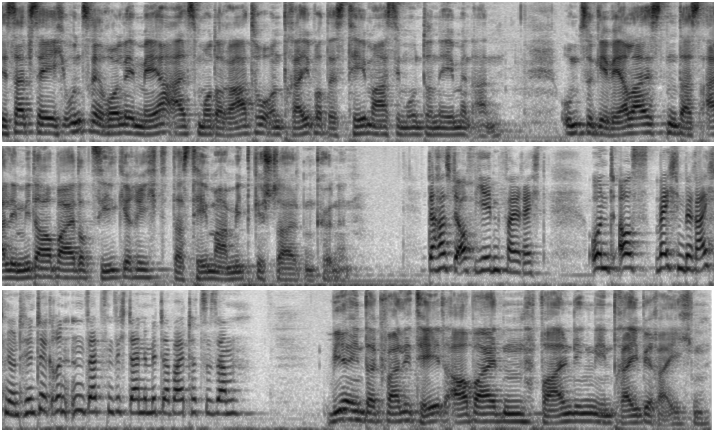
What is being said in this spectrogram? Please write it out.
Deshalb sehe ich unsere Rolle mehr als Moderator und Treiber des Themas im Unternehmen an, um zu gewährleisten, dass alle Mitarbeiter zielgerichtet das Thema mitgestalten können. Da hast du auf jeden Fall recht. Und aus welchen Bereichen und Hintergründen setzen sich deine Mitarbeiter zusammen? Wir in der Qualität arbeiten vor allen Dingen in drei Bereichen.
